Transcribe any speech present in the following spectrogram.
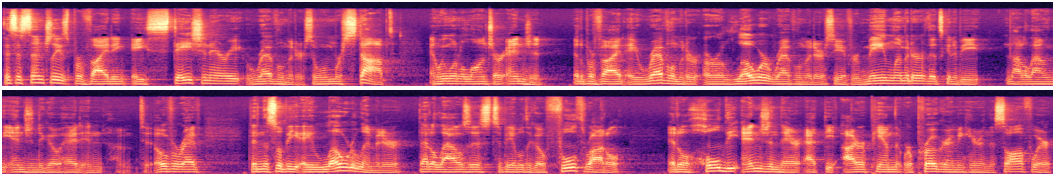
This essentially is providing a stationary rev limiter. So when we're stopped and we want to launch our engine, it'll provide a rev limiter or a lower rev limiter. So you have your main limiter that's going to be not allowing the engine to go ahead and um, to over rev then this will be a lower limiter that allows us to be able to go full throttle. It'll hold the engine there at the RPM that we're programming here in the software.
